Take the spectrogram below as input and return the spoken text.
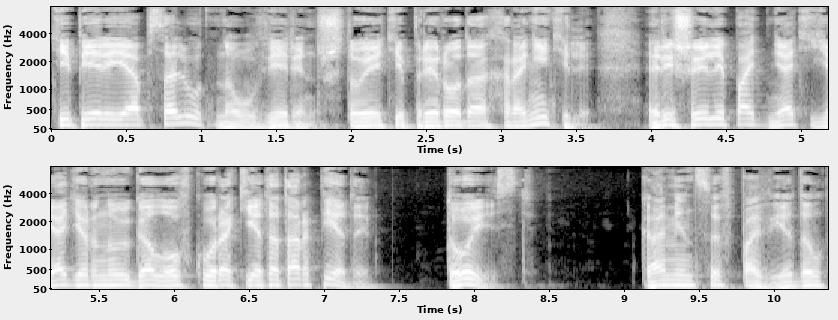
теперь я абсолютно уверен, что эти природоохранители решили поднять ядерную головку ракета-торпеды. То есть...» Каменцев поведал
